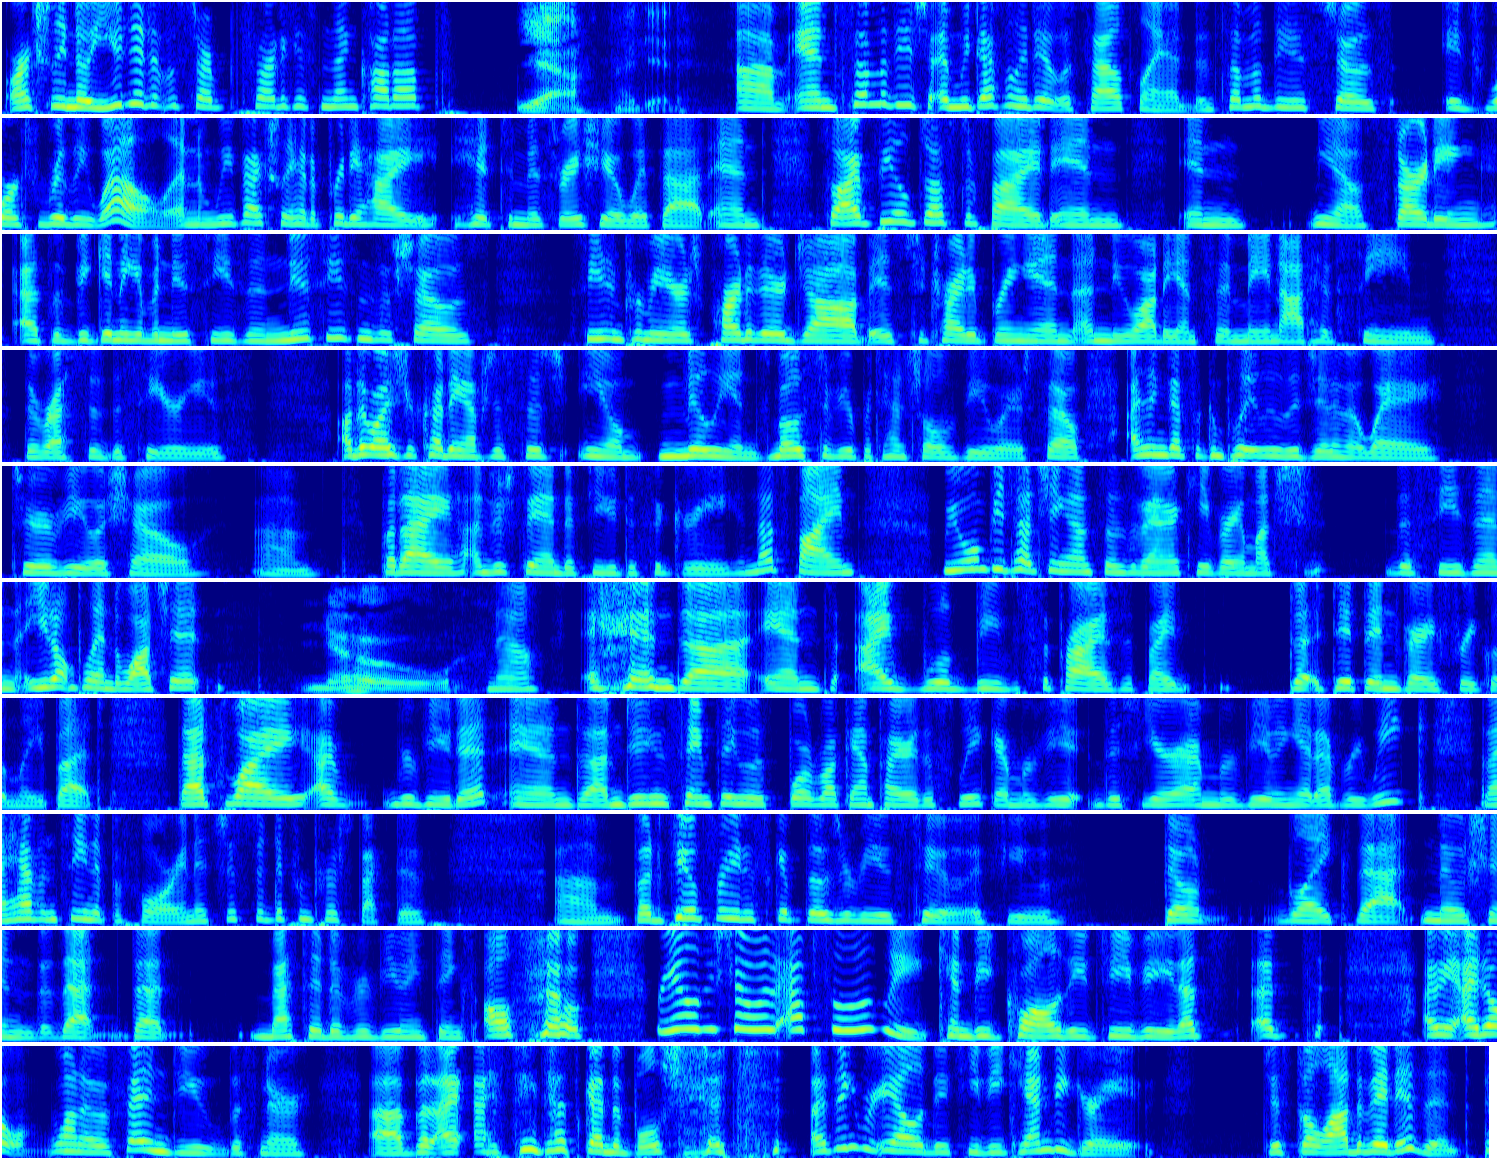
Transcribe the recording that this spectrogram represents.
Or actually no you did it with spartacus and then caught up? Yeah i did. Um, and some of these and we definitely did it with southland. And some of these shows it's worked really well. And we've actually had a pretty high hit to miss ratio with that. And so i feel justified in in you know starting at the beginning of a new season. New seasons of shows season premieres, part of their job is to try to bring in a new audience that may not have seen the rest of the series. Otherwise, you're cutting off just such, you know, millions, most of your potential viewers. So I think that's a completely legitimate way to review a show. Um, but I understand if you disagree, and that's fine. We won't be touching on Sons of Anarchy very much this season. You don't plan to watch it? No. No. And uh, and I will be surprised if I d- dip in very frequently. But that's why I reviewed it, and I'm doing the same thing with Boardwalk Empire this week. I'm review this year. I'm reviewing it every week, and I haven't seen it before, and it's just a different perspective. Um, but feel free to skip those reviews too if you don't like that notion that that that method of reviewing things. Also, reality shows absolutely can be quality TV. That's, that's I mean, I don't want to offend you, listener, uh, but I, I think that's kind of bullshit. I think reality TV can be great. Just a lot of it isn't.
